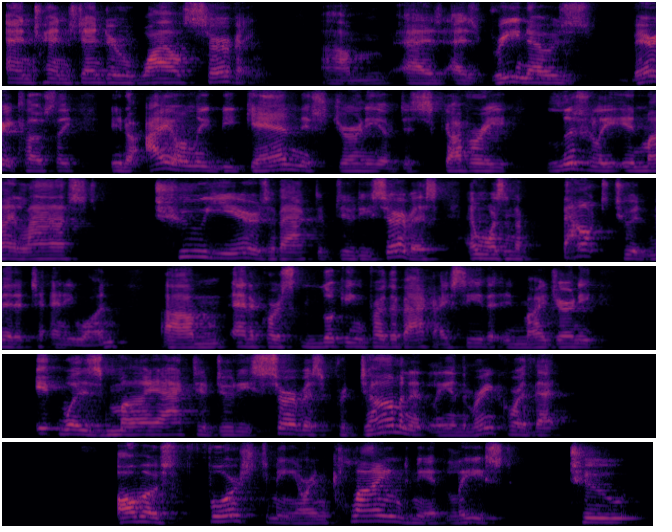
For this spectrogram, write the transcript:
and transgender while serving. Um, as as Bree knows very closely. You know, I only began this journey of discovery literally in my last two years of active duty service and wasn't about to admit it to anyone. Um, and of course, looking further back, I see that in my journey, it was my active duty service predominantly in the Marine Corps that almost forced me or inclined me at least to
